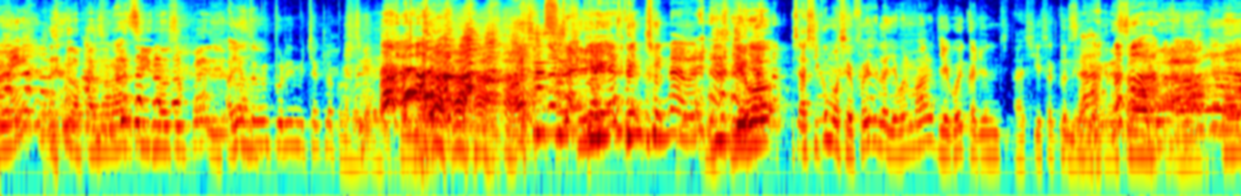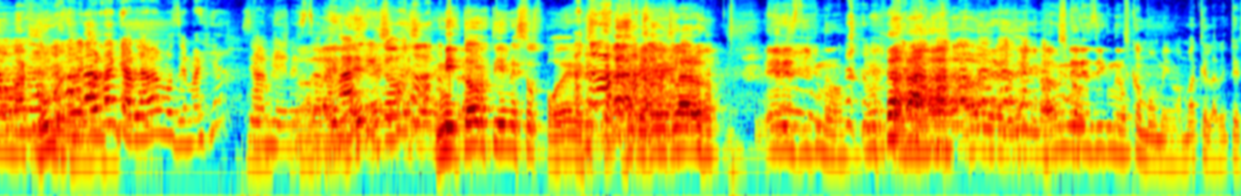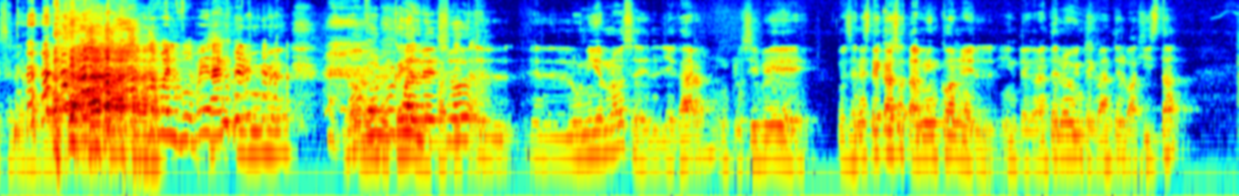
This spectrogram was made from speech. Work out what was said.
mi. A mí, en lo personal, sí, no supe. Ah, yo también perdí mi chancla, pero me la No, ya está en China, güey. Llegó, así como se fue, se la llevó al mar, llegó y cayó en- así exacto en el Se regresó a todo mágico. ¿Recuerdan que hablábamos de magia? También, esto Ah, era es- mágico. Ni Thor tiene esos poderes, que quede claro. Eres digno. Aún eres digno. Aún eres digno. Es como mi mamá que la vente se le Como el boomerang. El boomerang. No, muy en padre eso, el, el unirnos, el llegar, inclusive, pues en este caso también con el integrante, el nuevo integrante, el bajista,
